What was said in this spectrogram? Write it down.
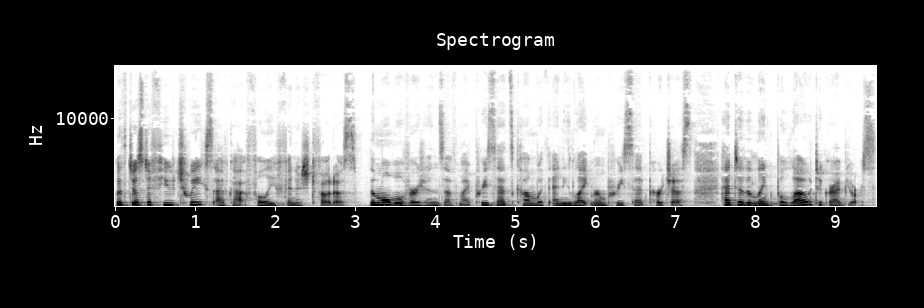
With just a few tweaks, I've got fully finished photos. The mobile versions of my presets come with any Lightroom preset purchase. Head to the link below to grab yours.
